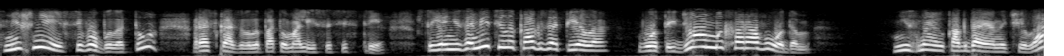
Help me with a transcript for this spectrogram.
Смешнее всего было то, рассказывала потом Алиса сестре, что я не заметила, как запела «Вот идем мы хороводом». Не знаю, когда я начала,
